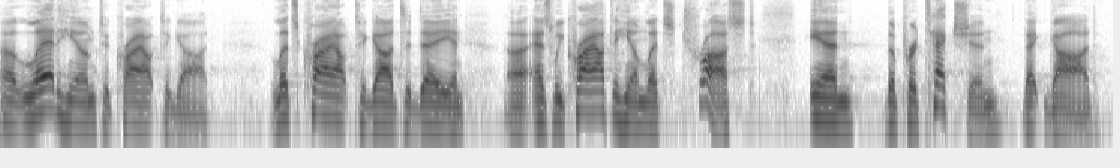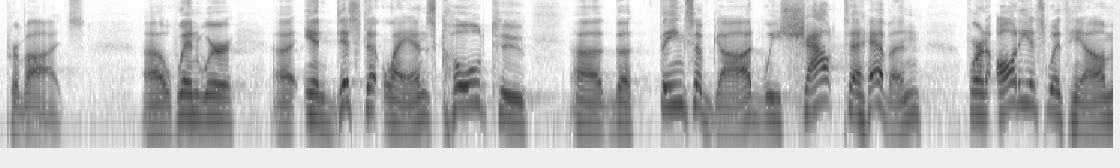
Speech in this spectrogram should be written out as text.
uh, led him to cry out to God. Let's cry out to God today. And uh, as we cry out to Him, let's trust in the protection that God provides. Uh, when we're uh, in distant lands, cold to uh, the things of God, we shout to heaven for an audience with Him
